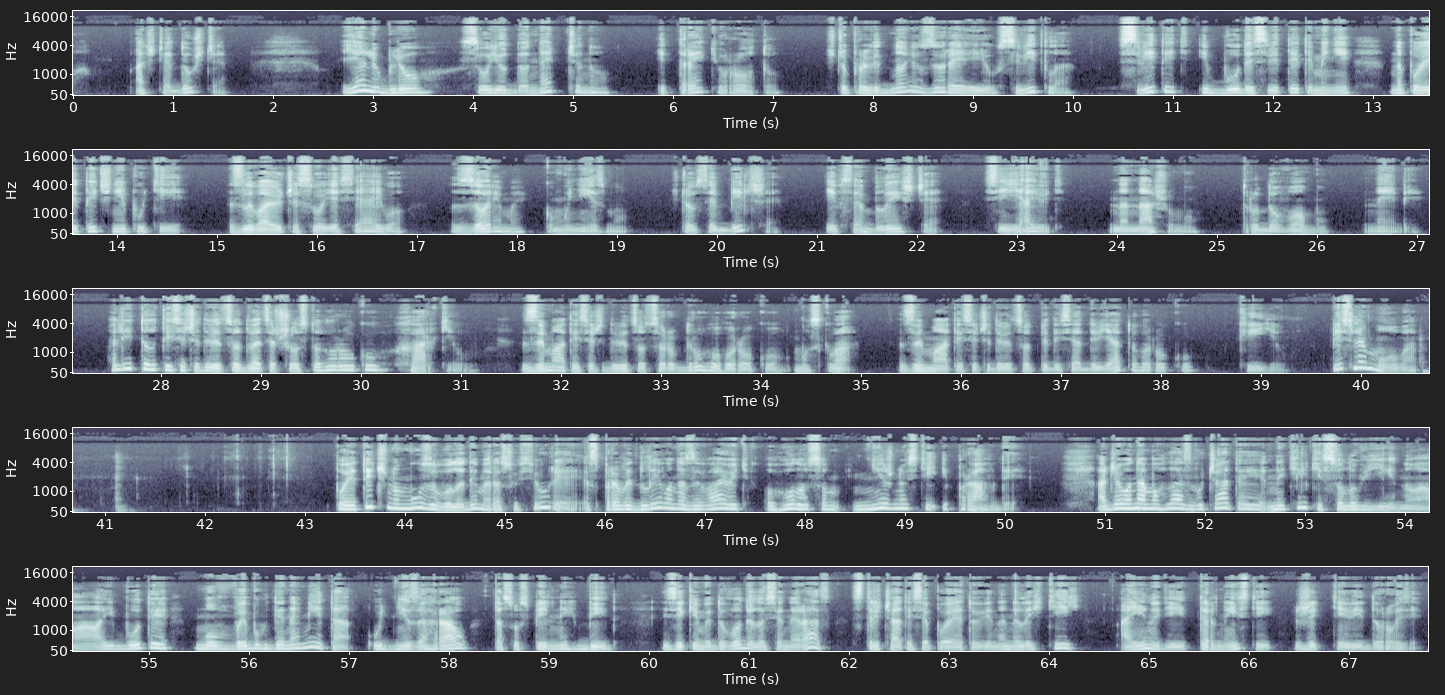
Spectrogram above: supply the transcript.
а ще дужче. Я люблю свою Донеччину і третю роту, що провідною зорею світла світить і буде світити мені на поетичній путі, зливаючи своє сяйво зорями комунізму, що все більше і все ближче сіяють на нашому трудовому небі. Літо 1926 року Харків. Зима 1942 року Москва. Зима 1959 року Київ. Після мова. Поетичну музу Володимира Сусюри справедливо називають голосом ніжності і правди, адже вона могла звучати не тільки солов'їно, а й бути, мов вибух динаміта у дні заграв та суспільних бід, з якими доводилося не раз зустрічатися поетові на нелегкій, а іноді й тернистій життєвій дорозі.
